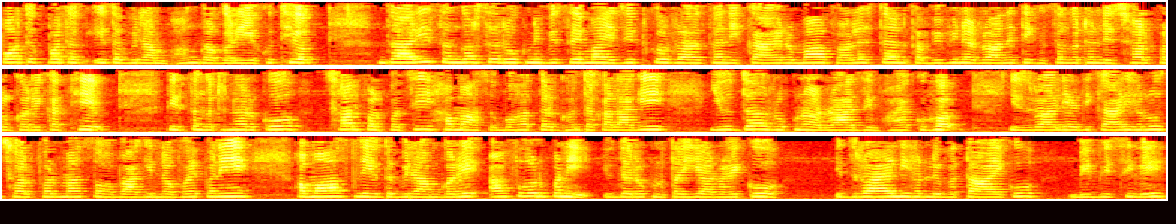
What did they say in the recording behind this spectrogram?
पटक पटक युद्धविराम भंग गरिएको थियो। जारी संघर्ष रोक्ने विषयमा इजिप्टको राजधानी कायरोमा प्यालेस्टाइनका विभिन्न राजनीतिक संगठनले छलफल गरेका थिए। ती संगठनहरूको छलफलपछि हमास बहत्तर घण्टाका लागि युद्ध रोक्न राजी भएको हो। इजरायली अधिकारीहरू छलफलमा सहभागी नभए पनि हमासले युद्धविराम गरे। आफूहरू पनि युद्ध रोक्न तयार रहेको इजरायलीहरूले बताएको बीबीसीले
